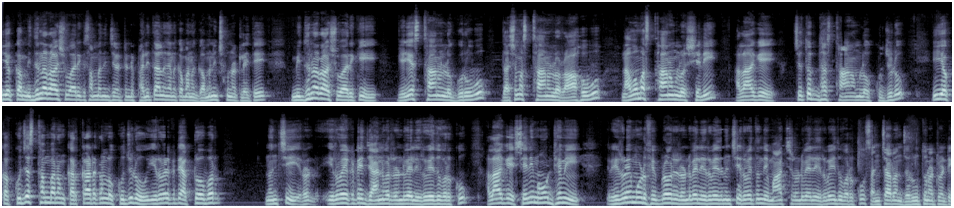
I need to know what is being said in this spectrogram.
ఈ యొక్క మిథున రాశి వారికి సంబంధించినటువంటి ఫలితాలు కనుక మనం గమనించుకున్నట్లయితే మిథున రాశి వారికి వ్యయస్థానంలో గురువు దశమ స్థానంలో రాహువు నవమ స్థానంలో శని అలాగే చతుర్థ స్థానంలో కుజుడు. ఈ యొక్క కుజస్తంభనం కర్కాటకంలో కుజుడు ఇరవై ఒకటి అక్టోబర్ నుంచి ఇరవై ఒకటి జనవరి రెండు వేల ఇరవై ఐదు వరకు అలాగే శని మౌఢ్యమి ఇరవై మూడు ఫిబ్రవరి రెండు వేల ఇరవై ఐదు నుంచి ఇరవై తొమ్మిది మార్చి రెండు వేల ఇరవై ఐదు వరకు సంచారం జరుగుతున్నటువంటి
